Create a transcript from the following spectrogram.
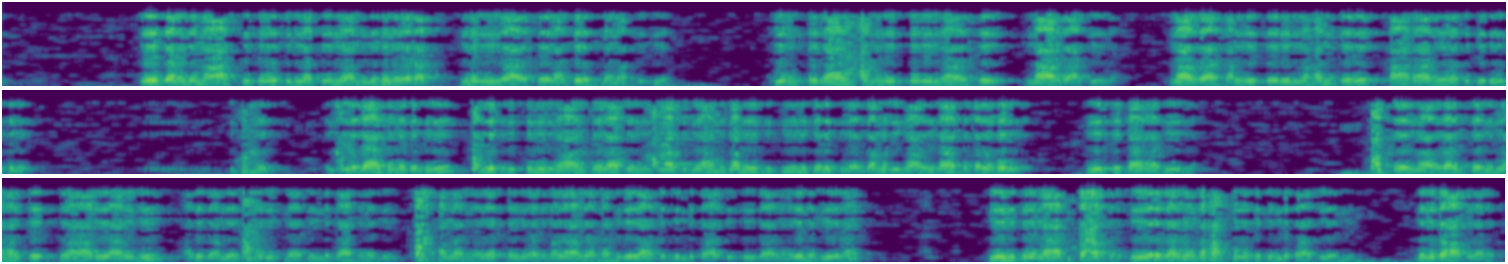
ඒ ධරගම ආශ්‍රිතව තිබිලා තියෙනවා මෙහෙමවරක්. මෙහෙම විවාහ කියලා දෙලොස් නමක් කියනවා. ඉතින් ප්‍රධාන සම්මිස්තරින් වහන්සේ නාගා කියලා. නාගා සම්මිස්තරින් වහන්සේ කාරාණියවත පිරු කෙනෙක්. ඉතින් ඒක යදාසනකදී අමෘත වික්‍රමීන් වහන්සේලා දෙන්නාට ගියාම ගමේ කිසිම කෙනෙක් නෑ. ගම විනා විනාශ කළ හොරු. ඒත් කාරණා ගිහිල්ලා. අපේ නාගා ඉස්තරින් වහන්සේට කිව්වා ආර්ය ආරුණි අද ගමේ කවුරුත් නෑ පින්දපාත ලැබෙන්නේ. සමන්න ඔයත්ගේ වැඩ බලාගන්න අපි වෙලාවට පින්දපාත සූදානම් වෙන්න කියලා. නියමිත වෙලාවට පහකට කීර ගන්න ගහක් මුලට පින්දපාත යන්නේ. මෙන්න ගහක් ළඟ.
